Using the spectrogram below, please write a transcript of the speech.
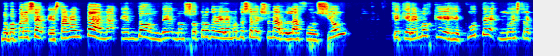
Nos va a aparecer esta ventana en donde nosotros deberemos de seleccionar la función que queremos que ejecute nuestra,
